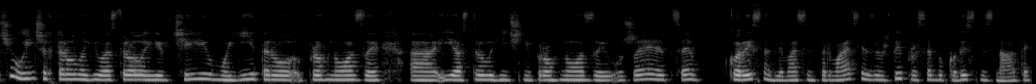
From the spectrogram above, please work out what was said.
чи у інших тарологів, астрологів, чи мої прогнози і астрологічні прогнози. Уже це корисна для вас інформація, завжди про себе корисно знати.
